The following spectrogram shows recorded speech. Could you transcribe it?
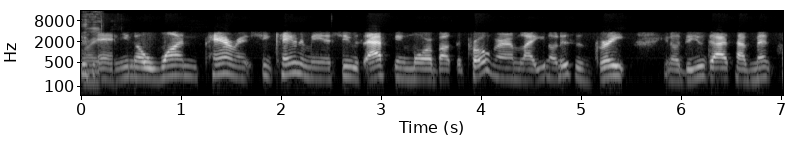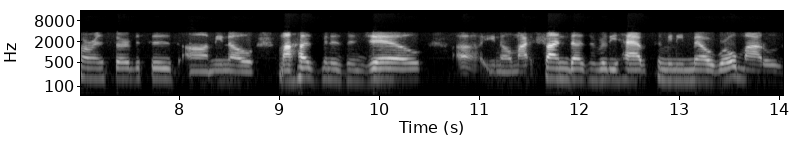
Right. And, you know, one parent, she came to me and she was asking more about the program. Like, you know, this is great. You know, do you guys have mentoring services? Um, you know, my husband is in jail. Uh, you know, my son doesn't really have too many male role models.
